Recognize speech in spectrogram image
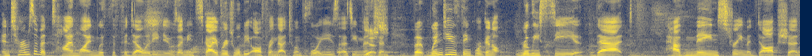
In terms of a timeline with the Fidelity news, I mean, Skybridge will be offering that to employees, as you mentioned. Yes. But when do you think we're going to really see that have mainstream adoption.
